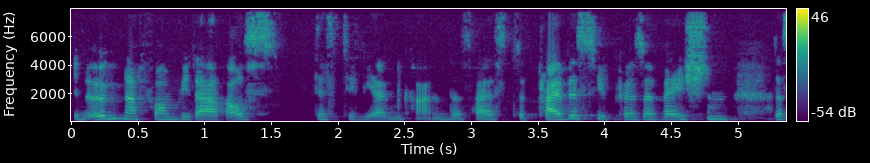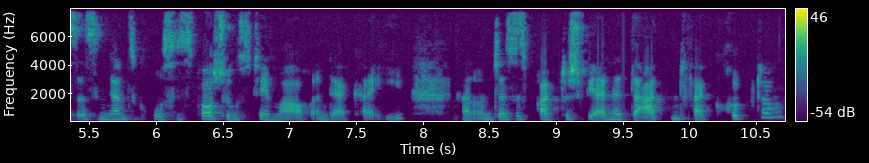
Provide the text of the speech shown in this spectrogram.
in irgendeiner Form wieder raus destillieren kann. Das heißt, Privacy Preservation, das ist ein ganz großes Forschungsthema auch in der KI. Und das ist praktisch wie eine Datenverkryptung,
